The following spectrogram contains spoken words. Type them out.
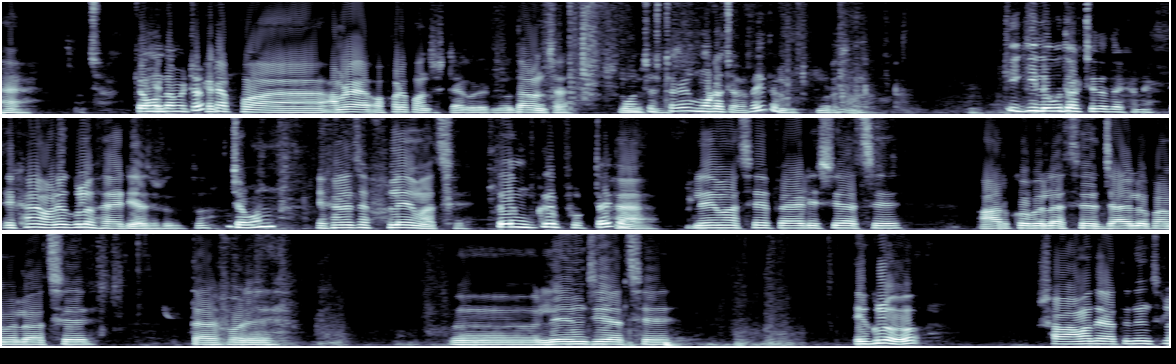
হ্যাঁ। কেমন দাম এটা এটা আমরা অফারে পঞ্চাশ টাকা করে দারুণ ছাড়া পঞ্চাশ টাকায় মোটা চারা তাই তো? মোটামুটি। কি কি লেবু থাকছে দাদা এখানে? এখানে অনেকগুলো ভ্যারাইটি আছে শুধু তো। যেমন? এখানে যে ফ্লেম আছে। ফ্লেম গ্রেপ ফ্রুট তাই তো? হ্যাঁ ফ্লেম আছে প্যারাডিসি আছে আরকোবেল আছে জাইলো পামেলো আছে তারপরে লেনজি আছে। এগুলো সব আমাদের এতদিন ছিল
